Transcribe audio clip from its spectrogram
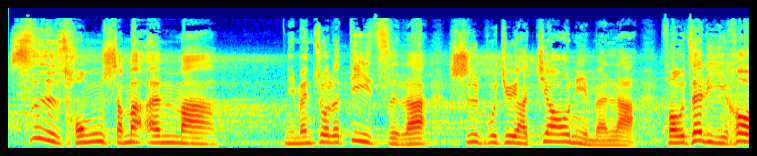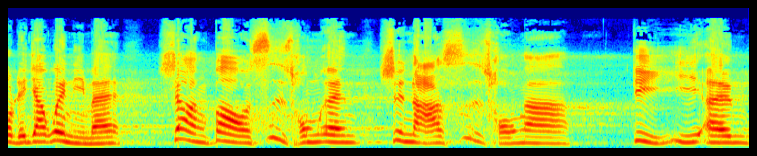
四重什么恩吗？你们做了弟子了，师父就要教你们了，否则以后人家问你们。上报四重恩是哪四重啊？第一恩，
